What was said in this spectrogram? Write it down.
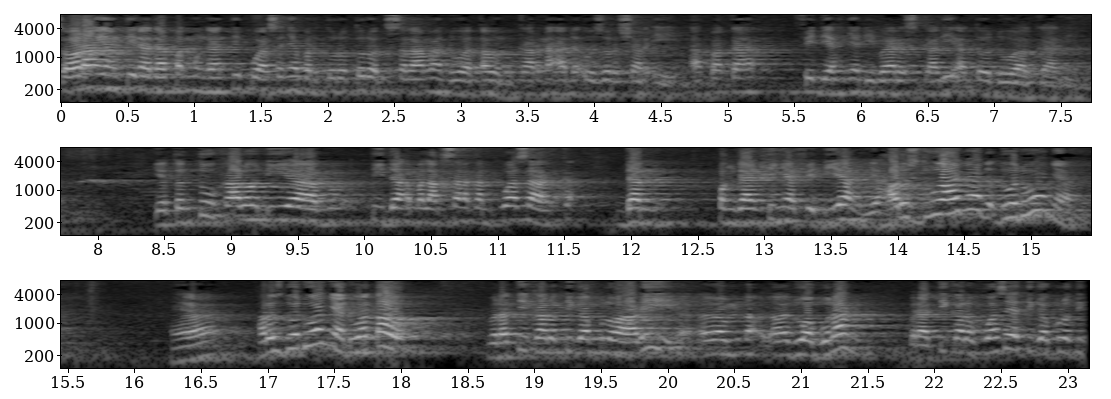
Seorang yang tidak dapat mengganti puasanya berturut-turut selama dua tahun karena ada uzur syar'i, apakah fidyahnya dibayar sekali atau dua kali? Ya tentu kalau dia tidak melaksanakan puasa dan penggantinya fidyah, ya harus duanya, dua-duanya. Ya, harus dua-duanya, dua tahun. Berarti kalau 30 hari, dua bulan, Berarti kalau puasa ya 30 30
